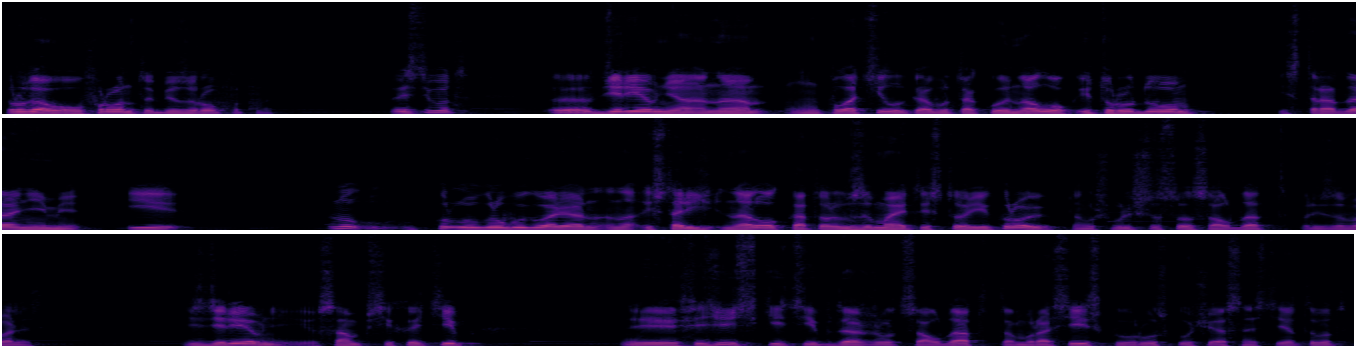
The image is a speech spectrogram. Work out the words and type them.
трудового фронта безропотно. То есть вот э, деревня, она платила как бы такой налог и трудом, и страданиями, и, ну, грубо говоря, исторический налог, который взимает истории крови, потому что большинство солдат призывались из деревни, и сам психотип, и физический тип даже вот солдата, там, российского, русского, в частности, это вот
